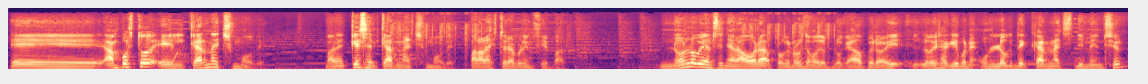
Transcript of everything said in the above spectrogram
Eh, han puesto el Carnage Mode, ¿vale? ¿Qué es el Carnage Mode para la historia principal? No lo voy a enseñar ahora porque no lo tengo desbloqueado, pero ahí lo veis aquí, pone un log de Carnage Dimension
